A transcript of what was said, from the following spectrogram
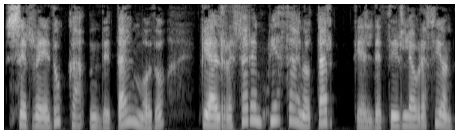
se reeduca de tal modo que al rezar empieza a notar que el decir la oración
